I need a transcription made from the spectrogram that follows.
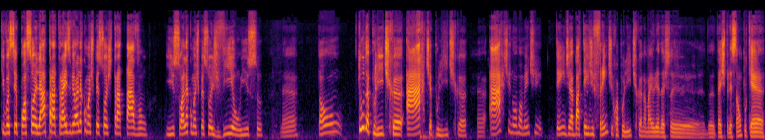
que você possa olhar para trás e ver, olha como as pessoas tratavam isso, olha como as pessoas viam isso, né? Então, tudo é política, a arte é política. A arte normalmente tende a bater de frente com a política, na maioria da, da expressão, porque é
